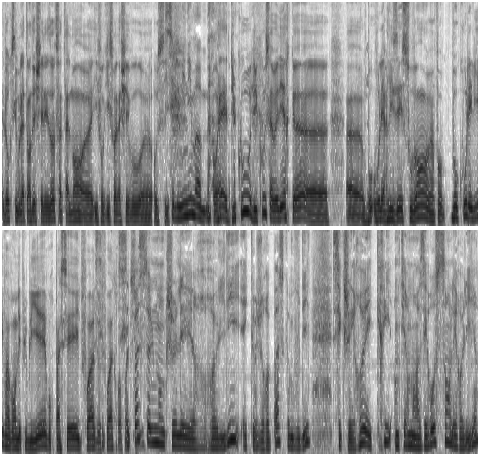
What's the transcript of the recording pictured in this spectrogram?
Donc si vous l'attendez chez les autres, fatalement, euh, il faut qu'il soit là chez vous euh, aussi. C'est le minimum. Ouais, du coup, du coup, ça veut dire que vous, vous les relisez souvent, beaucoup les livres avant de les publier. Vous repassez une fois, deux fois, trois fois C'est pas seulement que je les relis et que je repasse, comme vous dites, c'est que je les réécris entièrement à zéro sans les relire.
